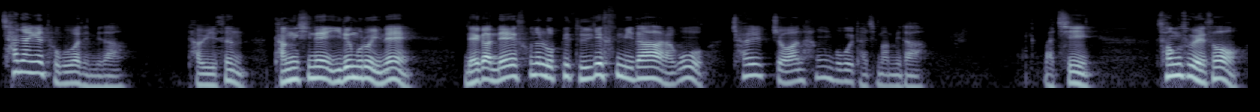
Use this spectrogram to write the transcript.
찬양의 도구가 됩니다. 다윗은 당신의 이름으로 인해 내가 내 손을 높이 들겠습니다. 라고 철저한 항복을 다짐합니다. 마치 성소에서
